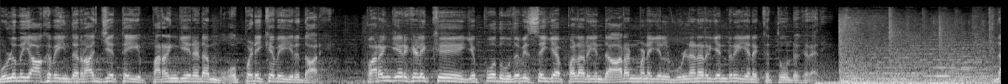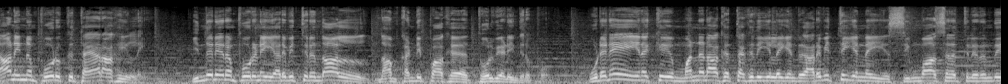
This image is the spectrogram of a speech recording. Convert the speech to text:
முழுமையாகவே இந்த ராஜ்யத்தை பரங்கியரிடம் ஒப்படைக்கவே இருந்தார்கள். பரங்கியர்களுக்கு இப்போது உதவி செய்ய பலர் இந்த அரண்மனையில் உள்ளனர் என்று எனக்கு தோன்றுகிறது. நான் இன்னும் போருக்கு தயாராக இல்லை. இந்த நேரம் போரினை அறிவித்திருந்தால் நாம் கண்டிப்பாக தோல்வியடைந்திருப்போம். உடனே எனக்கு மன்னனாக தகுதியில்லை என்று அறிவித்து என்னை சிம்மாசனத்திலிருந்து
